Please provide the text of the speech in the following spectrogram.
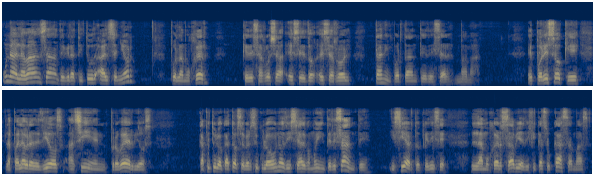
una alabanza de gratitud al Señor por la mujer que desarrolla ese, ese rol tan importante de ser mamá. Es por eso que la palabra de Dios, así en Proverbios, capítulo 14, versículo 1, dice algo muy interesante y cierto, que dice, la mujer sabia edifica su casa, mas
